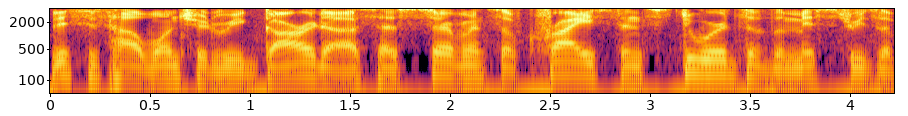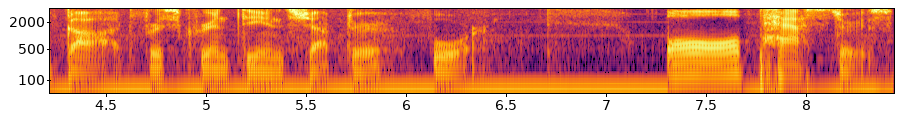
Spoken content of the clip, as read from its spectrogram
This is how one should regard us as servants of Christ and stewards of the mysteries of God. 1 Corinthians chapter 4. All pastors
